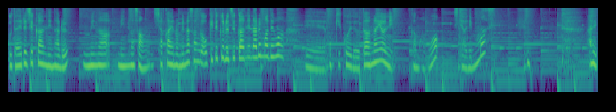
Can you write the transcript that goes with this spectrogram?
歌える時間になる。みな皆さん社会の皆さんが起きてくる時間になるまでは、えー大きい声で歌わないように我慢をしております。はい。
